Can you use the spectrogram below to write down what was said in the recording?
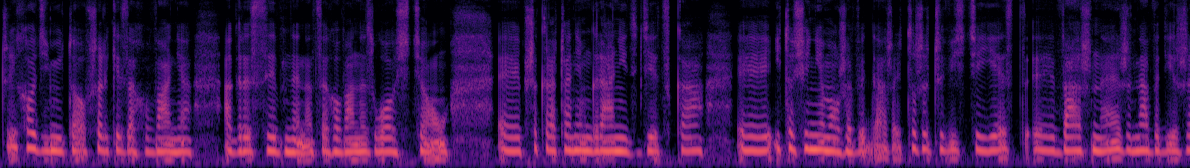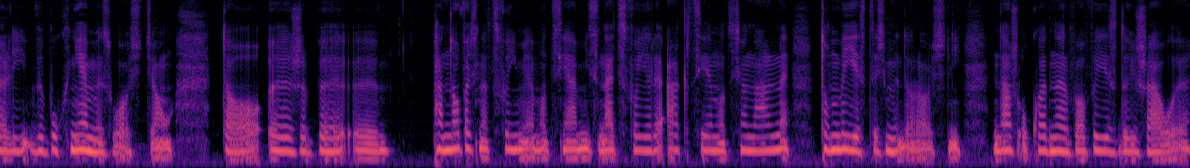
Czyli chodzi mi to o wszelkie zachowania agresywne, nacechowane złością, y, przekraczaniem granic dziecka y, i to się nie może wydarzyć. To rzeczywiście jest ważne, że nawet jeżeli wybuchniemy złością, to żeby panować nad swoimi emocjami, znać swoje reakcje emocjonalne, to my jesteśmy dorośli. Nasz układ nerwowy jest dojrzały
